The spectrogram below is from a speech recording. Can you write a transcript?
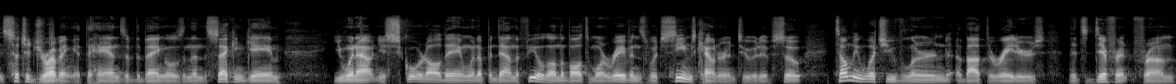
such a drubbing at the hands of the Bengals, and then the second game you went out and you scored all day and went up and down the field on the Baltimore Ravens, which seems counterintuitive. So tell me what you've learned about the Raiders that's different from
